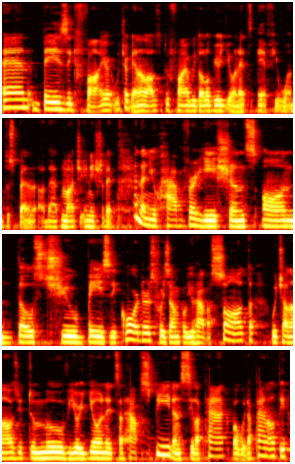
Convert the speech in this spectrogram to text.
and basic fire, which again allows you to fire with all of your units if you want to spend that much initiative. And then you have variations on those two basic orders. For example, you have assault, which allows you to move your units at half speed and still attack, but with a penalty,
